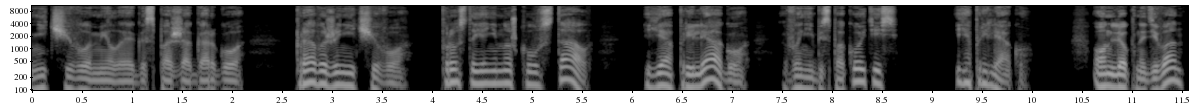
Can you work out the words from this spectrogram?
«Ничего, милая госпожа Гарго, право же ничего. Просто я немножко устал. Я прилягу, вы не беспокойтесь, я прилягу». Он лег на диван,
